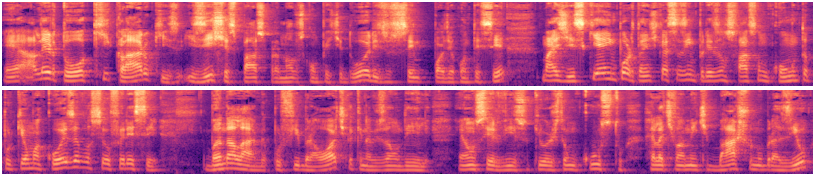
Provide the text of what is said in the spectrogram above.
é, alertou que, claro, que existe espaço para novos competidores, isso sempre pode acontecer, mas disse que é importante que essas empresas façam conta, porque uma coisa é você oferecer banda larga por fibra ótica, que na visão dele é um serviço que hoje tem um custo relativamente baixo no Brasil,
